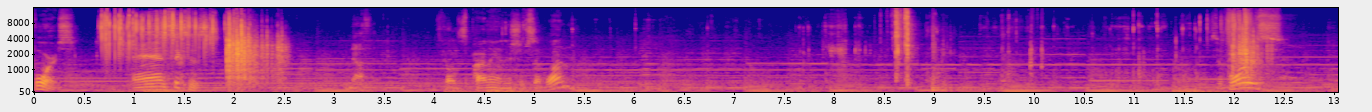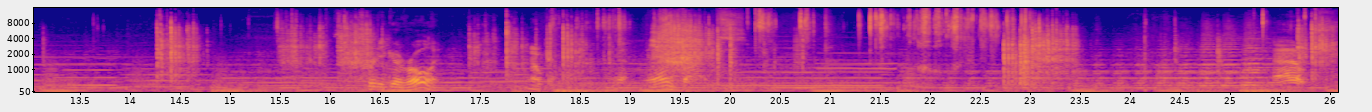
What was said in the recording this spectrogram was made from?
Fours. And sixes. Nothing. It's called just piling on initiative step one. Good rolling. Okay. Yeah, and fives. Ouch.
